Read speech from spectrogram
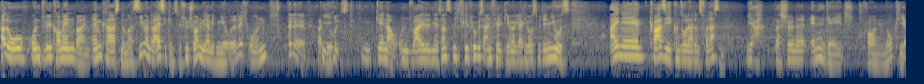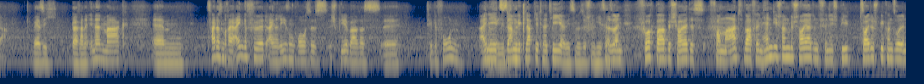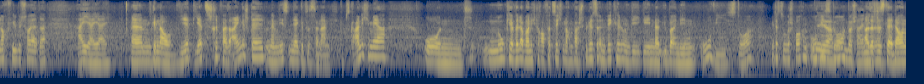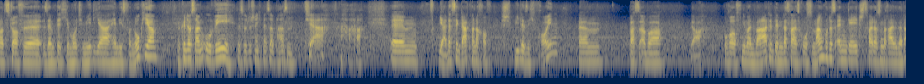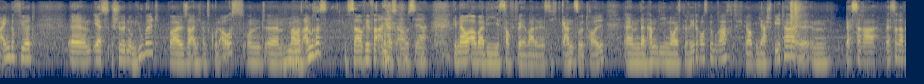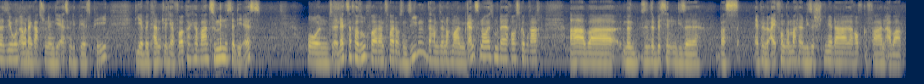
Hallo und willkommen beim MCAST Nummer 37, inzwischen schon wieder mit mir Ulrich und Philipp, sei Je- gegrüßt. genau, und weil mir sonst nicht viel Kluges einfällt, gehen wir gleich los mit den News. Eine Quasi-Konsole hat uns verlassen. Ja, das schöne N-Gage von Nokia. Wer sich daran erinnern mag, ähm, 2003 eingeführt, ein riesengroßes, spielbares äh, Telefon. Eine zusammengeklappte Tortilla, wie es immer so schön hieß. Also ein furchtbar bescheuertes Format, war für ein Handy schon bescheuert und für eine Spiel Pseudospielkonsole noch viel bescheuerter. Eieiei. Ähm, genau, wird jetzt schrittweise eingestellt und im nächsten Jahr gibt es dann eigentlich gibt's gar nicht mehr. Und Nokia will aber nicht darauf verzichten, noch ein paar Spiele zu entwickeln und die gehen dann über in den Ovi Store. Wird das so gesprochen? Ovi Ja, Store? wahrscheinlich. Also das ist der Download Store für sämtliche Multimedia-Handys von Nokia. Man könnte auch sagen, weh, das wird wahrscheinlich besser passen. Tja. ähm, ja, deswegen darf man noch auf Spiele sich freuen. Ähm, was aber, ja, worauf niemand wartet, denn das war das große Manko des N-Gage 2003 wie gesagt eingeführt. Ähm, erst schön umjubelt, weil es sah eigentlich ganz cool aus und ähm, mal was anderes. Es sah auf jeden Fall anders aus, ja. Genau, aber die Software war dann jetzt nicht ganz so toll. Ähm, dann haben die ein neues Gerät rausgebracht, ich glaube ein Jahr später, äh, in besserer, besserer Version, aber dann gab es schon den DS und die PSP, die ja bekanntlich erfolgreicher waren, zumindest der DS. Und äh, letzter Versuch war dann 2007, da haben sie nochmal ein ganz neues Modell rausgebracht, aber dann sind sie ein bisschen in diese, was Apple mit iPhone gemacht hat, in diese Schiene da darauf gefahren, aber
